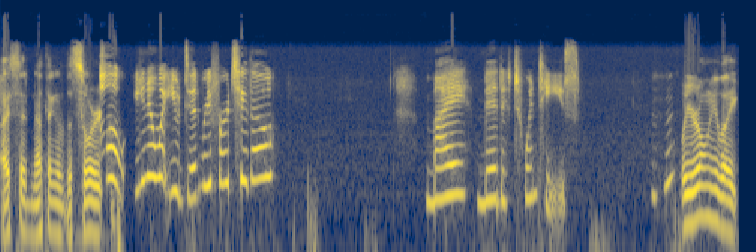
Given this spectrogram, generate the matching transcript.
I said nothing of the sort. oh, you know what you did refer to, though? My mid 20s. Well, you're only like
